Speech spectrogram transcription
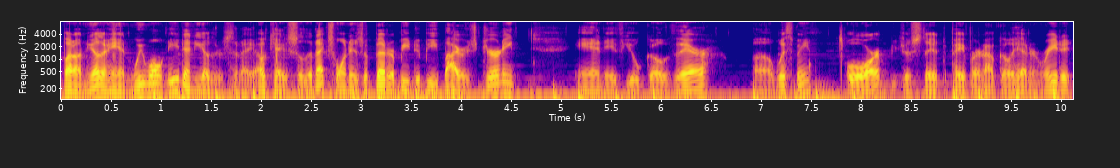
But on the other hand, we won't need any others today. Okay, so the next one is a better B2B buyer's journey. And if you'll go there uh, with me, or you just stay at the paper and I'll go ahead and read it.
